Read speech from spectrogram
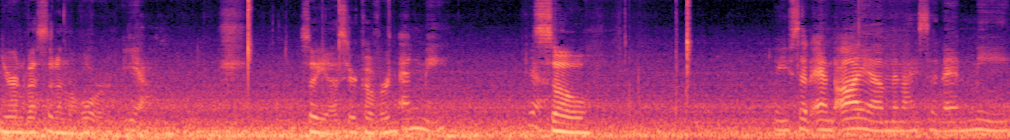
You're invested in the lore. Yeah. So, yes, you're covered. And me. Yeah. So, Well, you said and I am, and I said and me.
